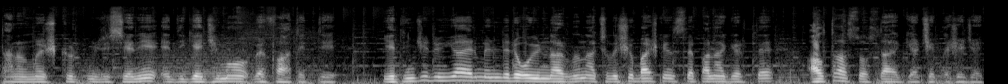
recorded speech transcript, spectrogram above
tanınmış Kürt müzisyeni Edige Cimo vefat etti. 7. Dünya Ermenileri oyunlarının açılışı başkent Stepanakert'te 6 Ağustos'ta gerçekleşecek.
